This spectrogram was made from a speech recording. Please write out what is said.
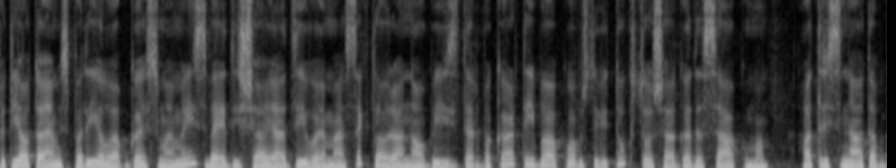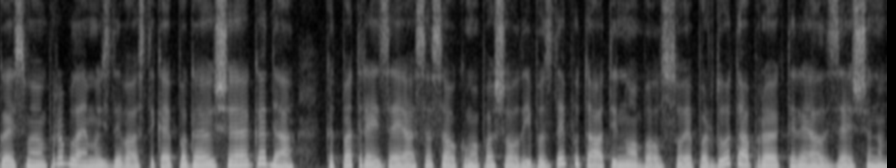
bet jautājums par ielu apgaismojuma izveidi šajā dzīvojamā sektorā nav bijis darba kārtībā kopš 2000. gada sākuma. Atrisināt apgaismojuma problēmu izdevās tikai pagājušajā gadā, kad patreizējā sasaukuma pašvaldības deputāti nobalsoja par dotā projekta realizēšanu.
